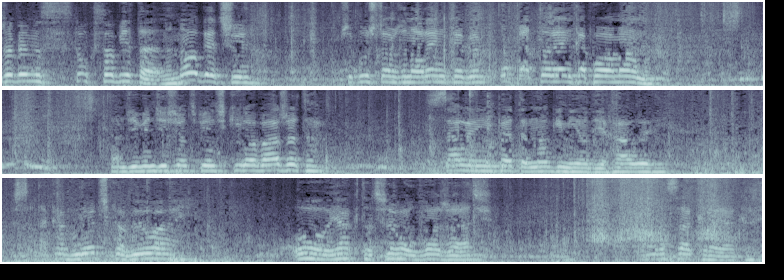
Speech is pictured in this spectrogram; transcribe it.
żebym stukł sobie ten, nogę, czy przypuszczam, że na rękę bym upadł, to ręka połamana. Tam 95 kg ważę, to z całym impetem nogi mi odjechały jeszcze taka góreczka była. O, jak to trzeba uważać. Masakra jakaś.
